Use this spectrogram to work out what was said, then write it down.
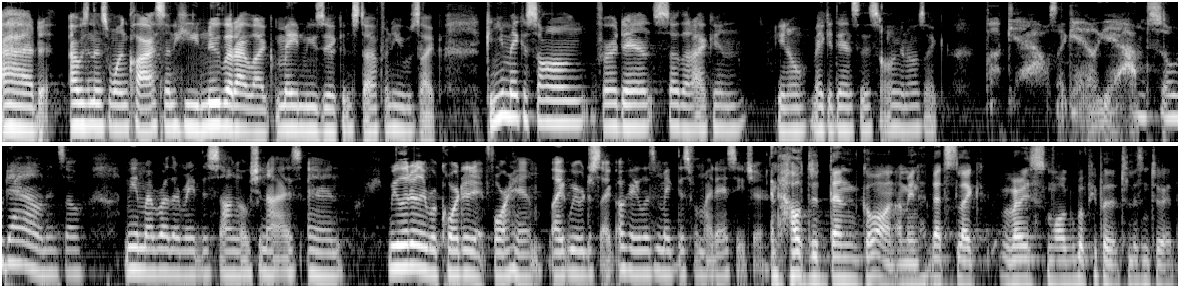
I had I was in this one class, and he knew that I like made music and stuff, and he was like, "Can you make a song for a dance so that I can, you know, make a dance to this song?" And I was like, "Fuck yeah!" I was like, "Hell yeah, I'm so down!" And so me and my brother made this song, Ocean Eyes, and we literally recorded it for him. Like we were just like, okay, let's make this for my dance teacher. And how did it then go on? I mean, that's like a very small group of people to listen to it.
